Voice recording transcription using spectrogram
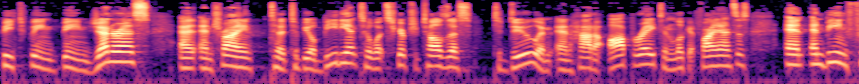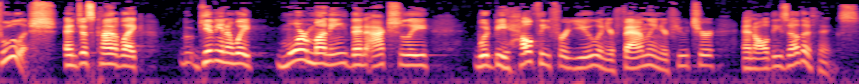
between being generous and, and trying to, to be obedient to what Scripture tells us to do and, and how to operate and look at finances, and, and being foolish and just kind of like giving away more money than actually would be healthy for you and your family and your future and all these other things.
